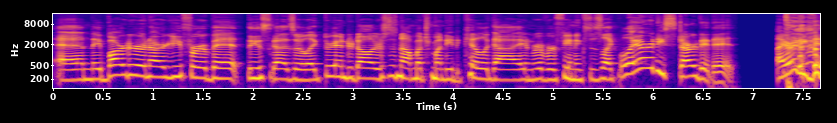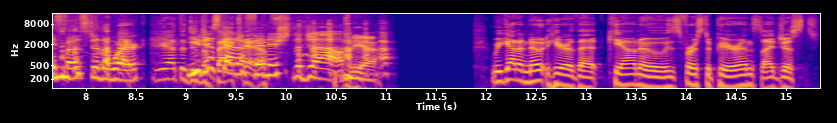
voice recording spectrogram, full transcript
And they barter and argue for a bit. These guys are like, $300 is not much money to kill a guy. And River Phoenix is like, well, I already started it. I already did most of the work. You have to do You the just gotta finish the job. Yeah. We got a note here that Keanu, his first appearance, I just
